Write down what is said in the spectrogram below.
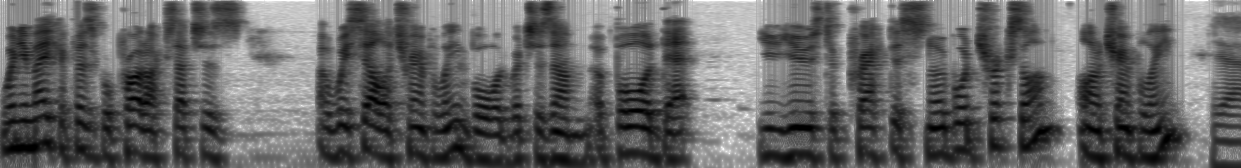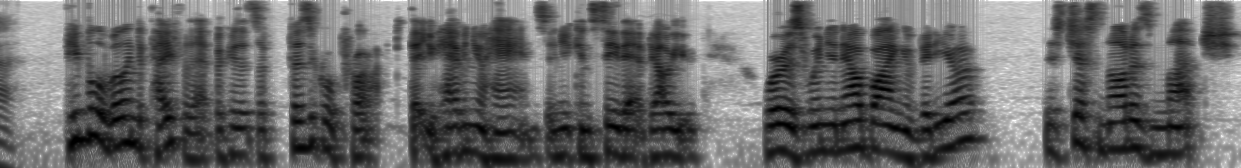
when you make a physical product, such as uh, we sell a trampoline board, which is um, a board that you use to practice snowboard tricks on on a trampoline. Yeah. People are willing to pay for that because it's a physical product that you have in your hands and you can see that value. Whereas when you're now buying a video, there's just not as much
